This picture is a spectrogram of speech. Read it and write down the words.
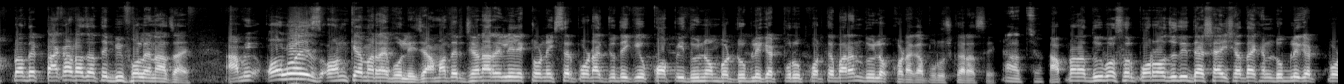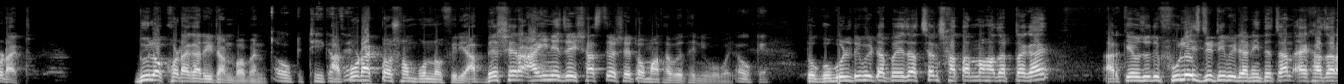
আপনাদের টাকাটা যাতে বিফলে না যায় আমি অলওয়েজ অন ক্যামেরায় বলি যে আমাদের জেনারেল ইলেকট্রনিক্সের প্রোডাক্ট যদি কেউ কপি দুই নম্বর ডুপ্লিকেট প্রুফ করতে পারেন দুই লক্ষ টাকা পুরস্কার আছে। আচ্ছা। আপনারা দুই বছর পরও যদি দেশে আইসা দেখেন ডুপ্লিকেট প্রোডাক্ট দুই লক্ষ টাকা রিটার্ন পাবেন। ওকে ঠিক আর আছে। প্রোডাক্টও সম্পূর্ণ ফ্রি আর দেশের আইনে যেই শাস্তি সেটাও মাথা বেঁধে নিব ভাই। ওকে তো গুগল টিভিটা পেয়ে যাচ্ছেন সাতান্ন হাজার টাকায়। আর কেউ যদি ফুল এইচডি টিভিটা নিতে চান এক হাজার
